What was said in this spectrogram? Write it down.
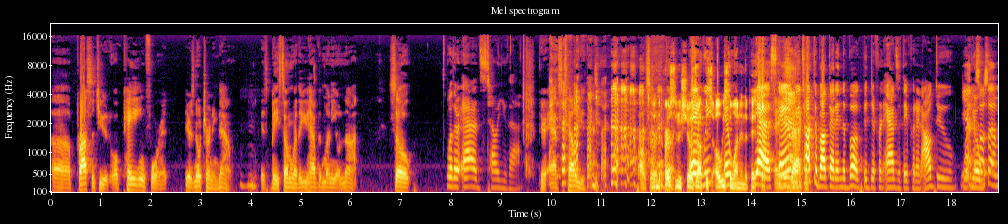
Uh, prostitute or paying for it, there's no turning down. Mm-hmm. It's based on whether you have the money or not. So Well, their ads tell you that. their ads tell you that. Also, And the the person book. who shows And up we- is always the one in the picture. Yes, and we talked about that in the book. The different ads that they put in. I'll do Yeah, what your, also- I'm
